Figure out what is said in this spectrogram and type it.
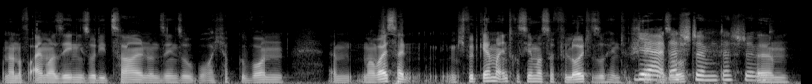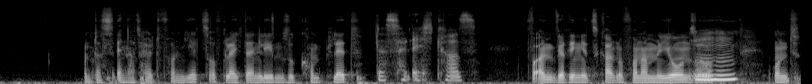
und dann auf einmal sehen die so die Zahlen und sehen so, boah, ich habe gewonnen. Ähm, man weiß halt, mich würde gerne mal interessieren, was da für Leute so hinterstecken. Ja, das so. stimmt, das stimmt. Ähm, und das ändert halt von jetzt auf gleich dein Leben so komplett. Das ist halt echt krass. Vor allem, wir reden jetzt gerade nur von einer Million so. Mhm. Und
